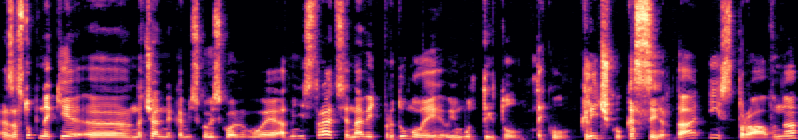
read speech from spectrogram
заступники е, начальника міської військової адміністрації навіть придумали йому титул, таку кличку касир, да, і справно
